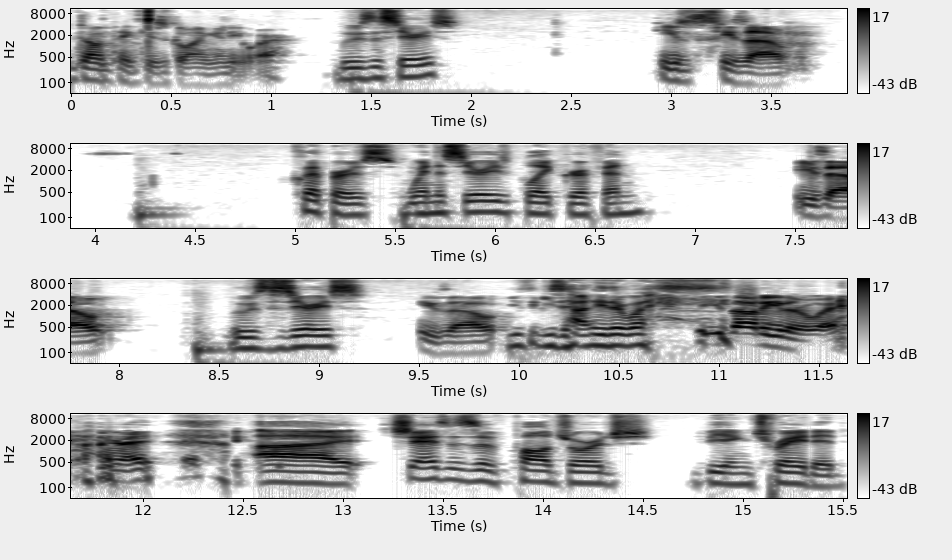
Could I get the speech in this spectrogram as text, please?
don't think he's going anywhere. Lose the series? He's he's out. Clippers, win the series, Blake Griffin. He's out. Lose the series? He's out. You think he's out either way? He's out either way. All right. Uh, chances of Paul George being traded,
